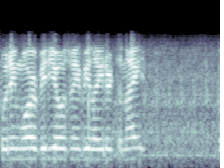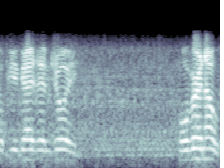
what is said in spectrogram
putting more videos maybe later tonight. Hope you guys enjoy. Over and out.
